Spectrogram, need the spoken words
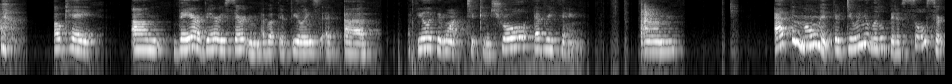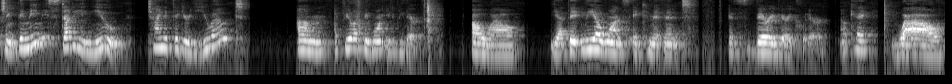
okay, um, they are very certain about their feelings. Uh, I feel like they want to control everything. Um, at the moment, they're doing a little bit of soul searching. They may be studying you, trying to figure you out. Um, I feel like they want you to be there. Oh, wow. Yeah, they, Leo wants a commitment. It's very, very clear. Okay? Wow.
